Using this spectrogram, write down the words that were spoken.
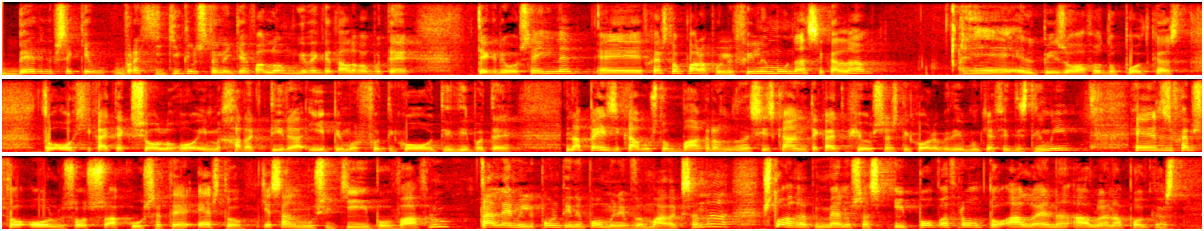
μπέρδεψε και βραχικύκλωσε στον εγκέφαλό μου και δεν κατάλαβα ποτέ τι ακριβώς έγινε. Ε, ευχαριστώ πάρα πολύ, φίλε μου. Να είσαι καλά. Ε, ελπίζω αυτό το podcast, το όχι κάτι αξιόλογο ή με χαρακτήρα ή επιμορφωτικό οτιδήποτε, να παίζει κάπου στο background όταν εσείς κάνετε κάτι πιο ουσιαστικό ρε παιδί μου και αυτή τη στιγμή. Ε, σας ευχαριστώ όλους όσους ακούσατε έστω και σαν μουσική υποβάθρου. Τα λέμε λοιπόν την επόμενη εβδομάδα ξανά στο αγαπημένο σας υπόβαθρο, το άλλο ένα, άλλο ένα podcast.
